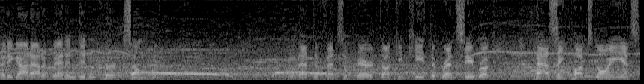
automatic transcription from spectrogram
that he got out of bed and didn't hurt somewhere. Well, that defensive pair, Duncan Keith to Brent Seabrook, passing pucks going against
